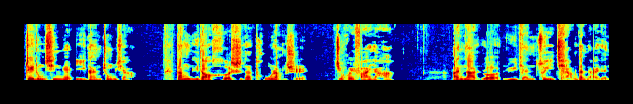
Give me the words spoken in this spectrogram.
这种信念一旦种下，当遇到合适的土壤时，就会发芽。安娜若遇见最强的男人，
